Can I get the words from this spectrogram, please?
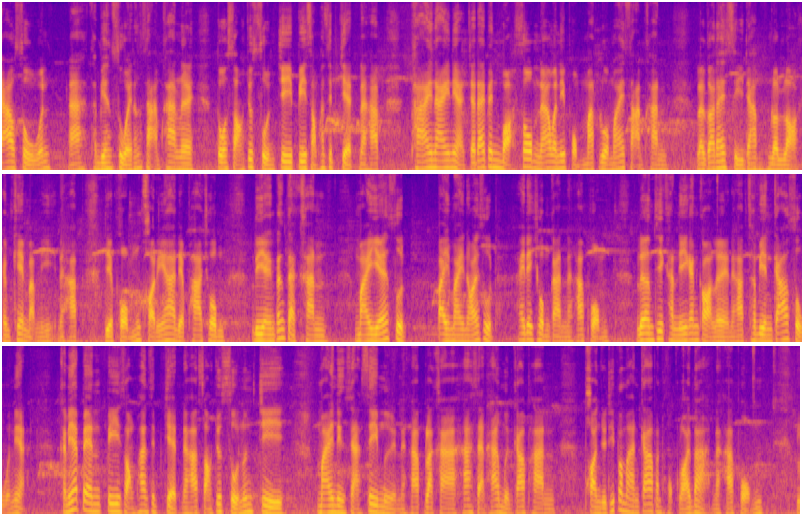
90 นะทะเบียนสวยทั้ง 3 คันเลย ตัว 2.0G ปี 2017 นะครับ ภายในเนี่ยจะได้เป็นเบาะส้มนะ วันนี้ผมมัดรวมมาให้ 3 คัน แล้วก็ได้สีดำหล่อๆ เข้มๆ แบบนี้นะครับ เดี๋ยวผมขออนุญาตเดี๋ยวพาชมเรียงตั้งแต่คันไม่เยอะสุดไปไม่น้อยสุดให้ได้ชมกันนะครับผมเริ่มที่คันนี้กันก่อนเลยนะครับ ทะเบียน 90 เนี่ย คันนี้เป็นปี 2017 นะครับ 2.0 รุ่น G ไม่140,000 นะครับ ราคา 559,000 ผ่อนอยู่ที่ประมาณ 9,600 บาทนะครับผม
